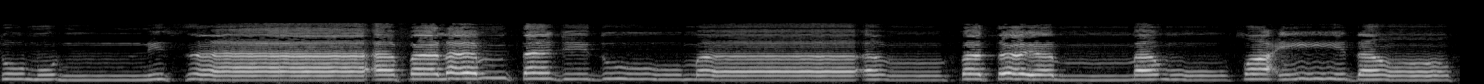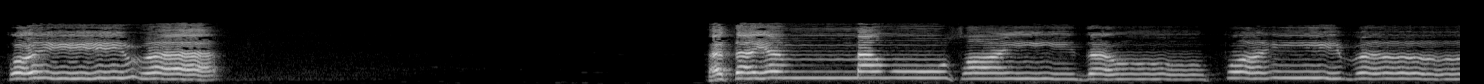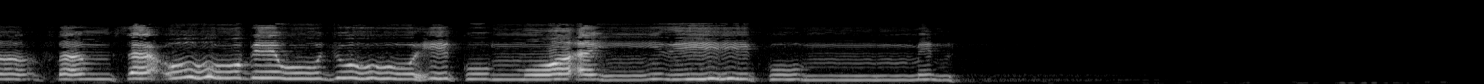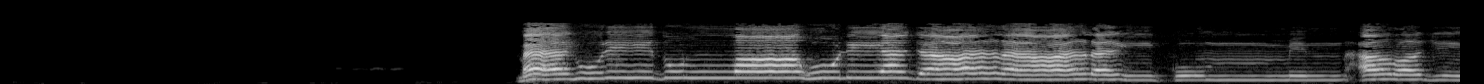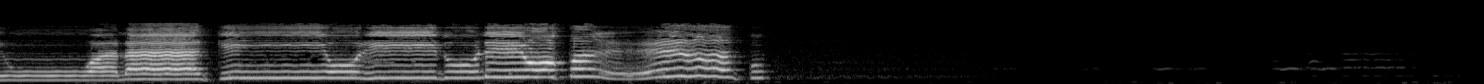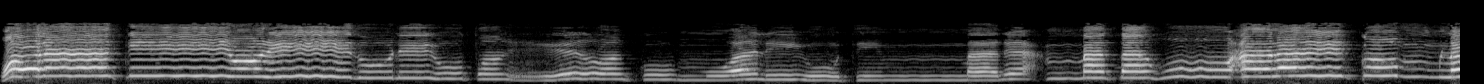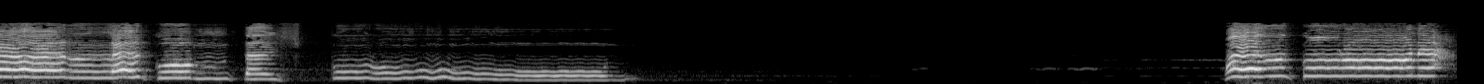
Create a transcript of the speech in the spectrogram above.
طلقتم النساء فلم تجدوا ماء فتيمموا صعيدا طيبا فتيمموا صعيدا طيبا فامسحوا بوجوهكم وأيديكم منه ما يريد الله ليجعل عليكم من حرج ولكن يريد ليطهركم. ولكن يريد ليطهركم وليتم نعمته عليكم لعلكم تشكرون. واذكروا نعمة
